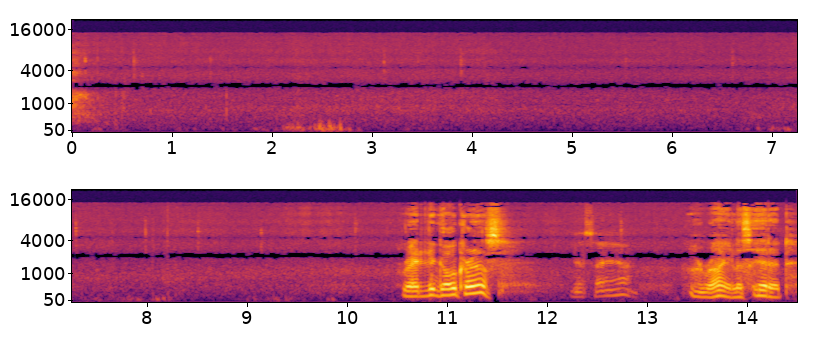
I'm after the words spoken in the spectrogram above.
Ready to go, Chris? Yes, I am. All right, let's hit it.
